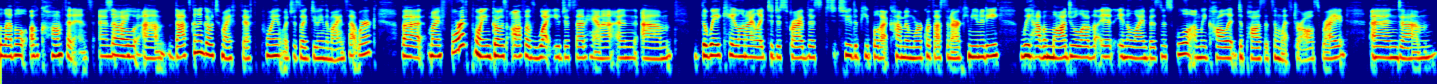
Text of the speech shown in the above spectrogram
level of confidence. And so think- um, that's going to go to my fifth point, which is like doing the mindset work. But my fourth point goes off of what you just said, Hannah. And um, the way Kayla and I like to describe this t- to the people that come and work with us in our community, we have a module of it in Align Business School and we call it deposits and withdrawals, right? And um,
